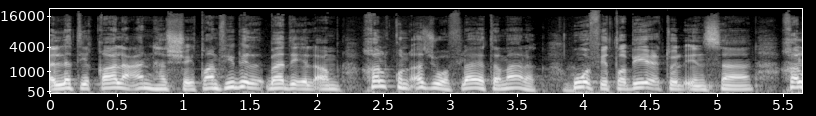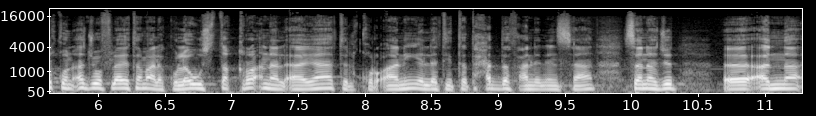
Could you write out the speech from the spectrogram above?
التي قال عنها الشيطان في بادئ الأمر خلق أجوف لا يتمالك. هو في طبيعة الإنسان خلق أجوف لا يتمالك. ولو استقرأنا الآيات القرآنية التي تتحدث عن الإنسان سنجد آه، أن آه،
